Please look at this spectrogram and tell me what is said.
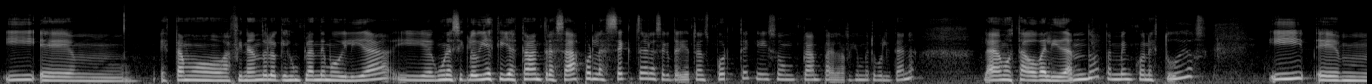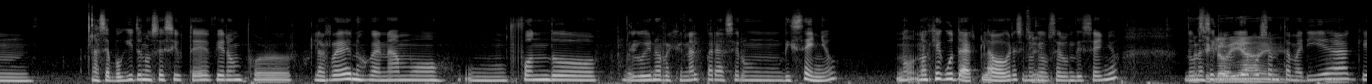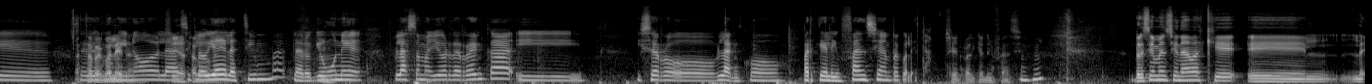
y em, estamos afinando lo que es un plan de movilidad y algunas ciclovías que ya estaban trazadas por la SECTRA, la Secretaría de Transporte, que hizo un plan para la región metropolitana. La hemos estado validando también con estudios y em, hace poquito, no sé si ustedes vieron por las redes, nos ganamos un fondo del gobierno regional para hacer un diseño no, no ejecutar la obra, sino que hacer un diseño de una ciclovía, por Santa María mm. que se denominó la ciclovía de la Chimba, claro, que mm. une Plaza Mayor de Renca y, Cerro Blanco, Parque de la Infancia en Recoleta. Sí, el Parque de la Infancia. Recién mencionabas que eh,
